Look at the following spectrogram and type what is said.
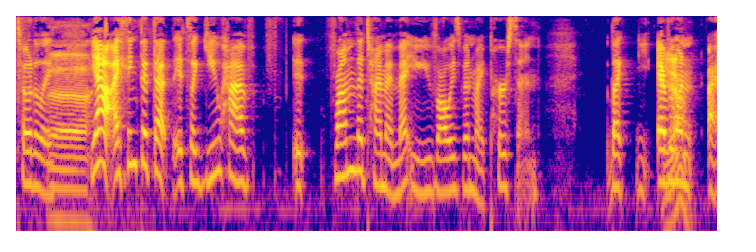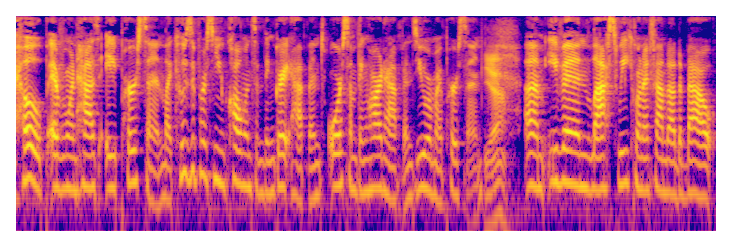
totally. Uh, yeah, I think that that it's like you have it from the time I met you. You've always been my person. Like everyone, Yeah. I hope everyone has a person. Like who's the person you call when something great happens or something hard happens? You are my person. Yeah. Um, even last week when I found out about,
